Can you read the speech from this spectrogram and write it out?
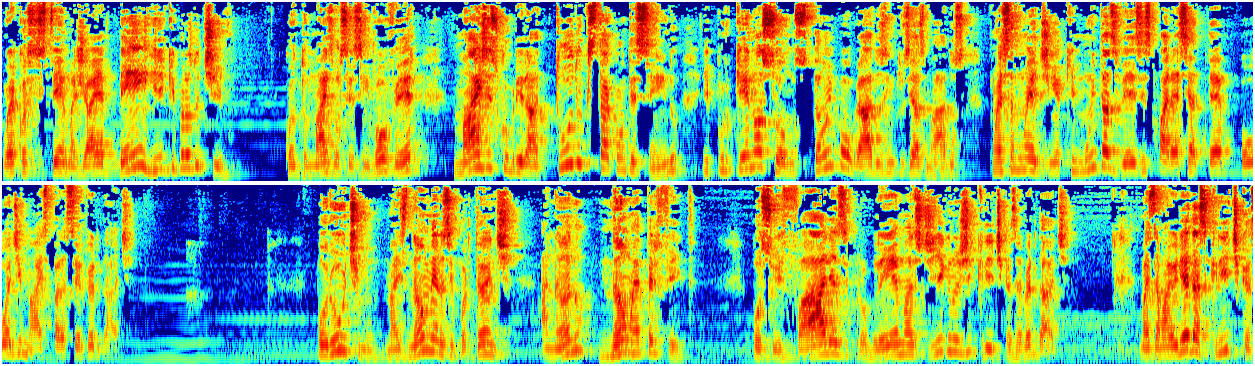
O ecossistema já é bem rico e produtivo. Quanto mais você se envolver, mais descobrirá tudo o que está acontecendo e por que nós somos tão empolgados e entusiasmados com essa moedinha que muitas vezes parece até boa demais para ser verdade. Por último, mas não menos importante, a Nano não é perfeita. Possui falhas e problemas dignos de críticas, é verdade. Mas a maioria das críticas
